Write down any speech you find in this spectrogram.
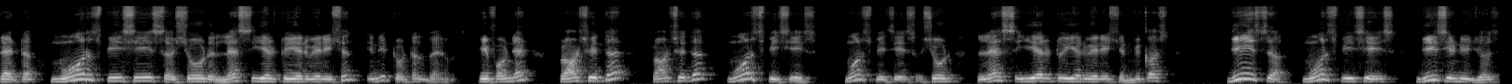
that more species showed less year-to-year variation in the total biomass. He found that plots with the plots with the more species, more species showed less year-to-year variation because these uh, more species, these individuals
